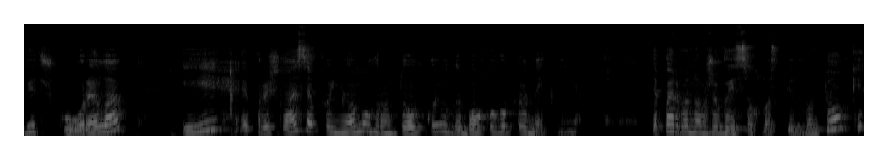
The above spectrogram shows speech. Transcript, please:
відшкурила і пройшлася по ньому ґрунтовкою глибокого проникнення. Тепер воно вже висохло з-під ґрунтовки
